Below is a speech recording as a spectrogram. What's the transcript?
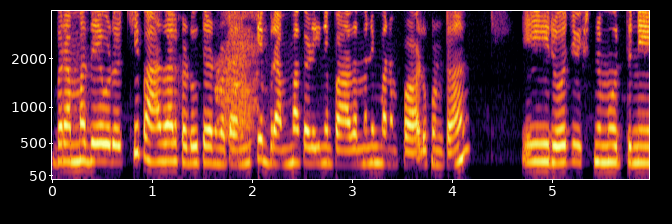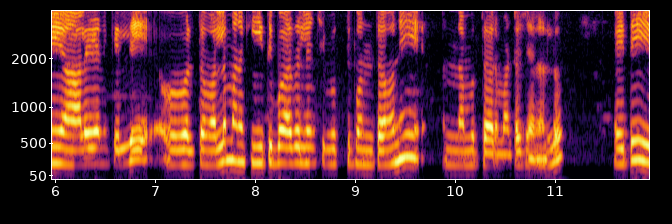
బ్రహ్మదేవుడు వచ్చి పాదాలు కడుగుతాడు అనమాట అందుకే బ్రహ్మ కడిగిన పాదం అని మనం పాడుకుంటాం. ఈ రోజు విష్ణుమూర్తిని ఆలయానికి వెళ్ళి వెళ్తాం వల్ల మనకి ఈతి బాధల నుంచి ముక్తి పొందుతామని నమ్ముతారన్నమాట జనాలు. అయితే ఈ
